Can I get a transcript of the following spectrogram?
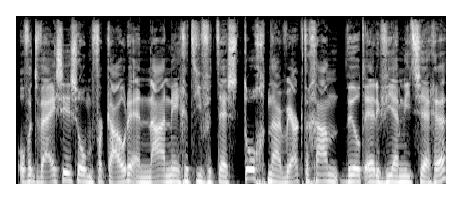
Of het wijs is om verkouden en na negatieve test toch naar werk te gaan, wil RIVM niet zeggen.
